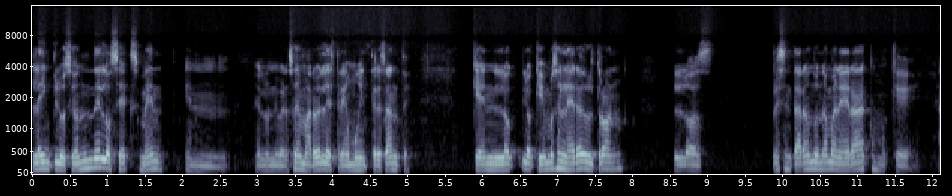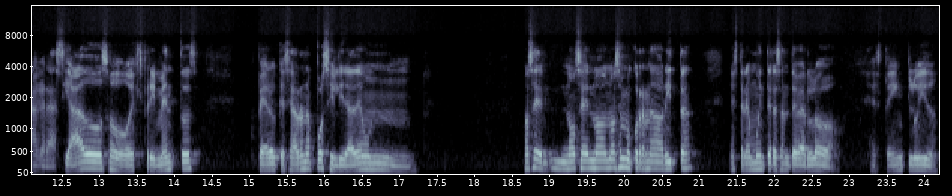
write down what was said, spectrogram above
La inclusión de los X-Men en el universo de Marvel estaría muy interesante. Que en lo, lo que vimos en la era de Ultron, los presentaron de una manera como que agraciados o experimentos, pero que se abra una posibilidad de un... No sé, no sé, no, no se me ocurre nada ahorita. Estaría muy interesante verlo este, incluido.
